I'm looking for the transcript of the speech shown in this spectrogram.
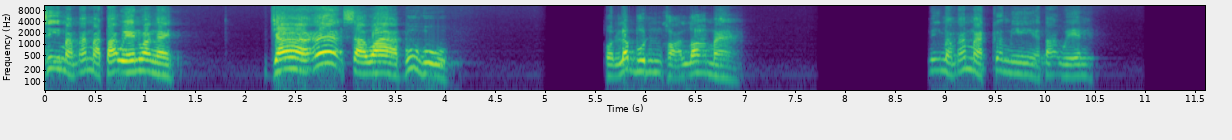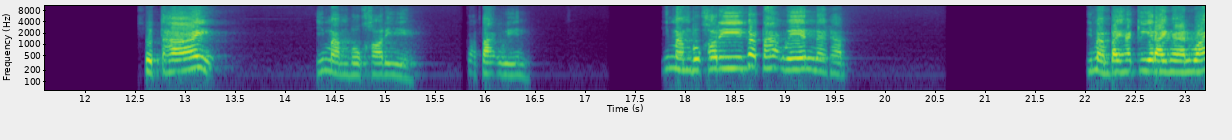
ซิอิหมัมอัมมัดตะเวนว่าไงจาอะสวาบูฮูผลบุญของอัลลอฮ์มา นี่หมัมอัมมัดก็มีตะเวน สุดท้าย อิหมัมบุคอรี ก็ตะวีนอิหมัมบุคอรีก็ตะเวนนะครับ อิหมัมไบฮากีรายงานไว้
